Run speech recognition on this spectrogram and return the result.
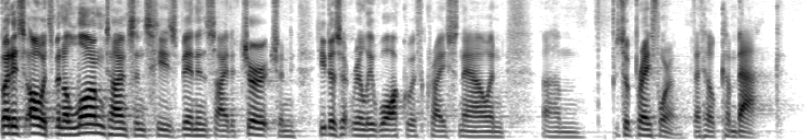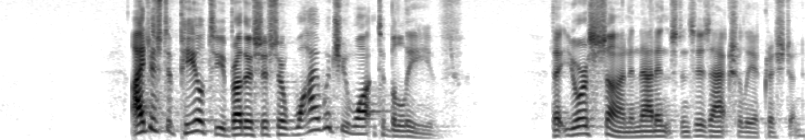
but it's, oh, it's been a long time since he's been inside a church, and he doesn't really walk with Christ now, and um, so pray for him that he'll come back. I just appeal to you, brother, sister, why would you want to believe that your son, in that instance, is actually a Christian?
